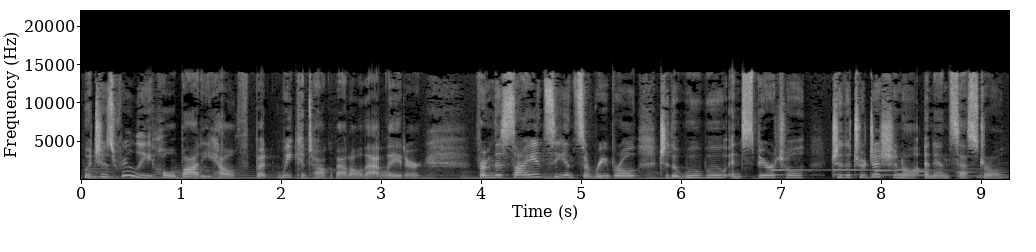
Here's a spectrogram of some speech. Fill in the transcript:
which is really whole body health, but we can talk about all that later. From the sciency and cerebral to the woo woo and spiritual to the traditional and ancestral,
